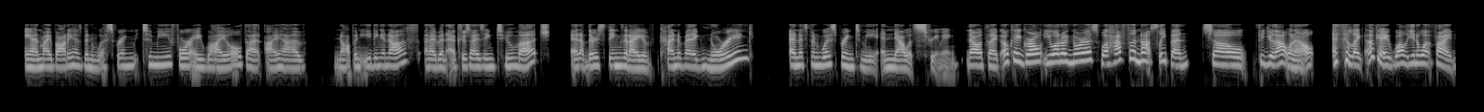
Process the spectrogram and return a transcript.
And my body has been whispering to me for a while that I have not been eating enough and I've been exercising too much. And there's things that I have kind of been ignoring and it's been whispering to me and now it's screaming. Now it's like, okay, girl, you want to ignore us? Well, have fun not sleeping. So figure that one out. And then like, okay, well, you know what? Fine.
